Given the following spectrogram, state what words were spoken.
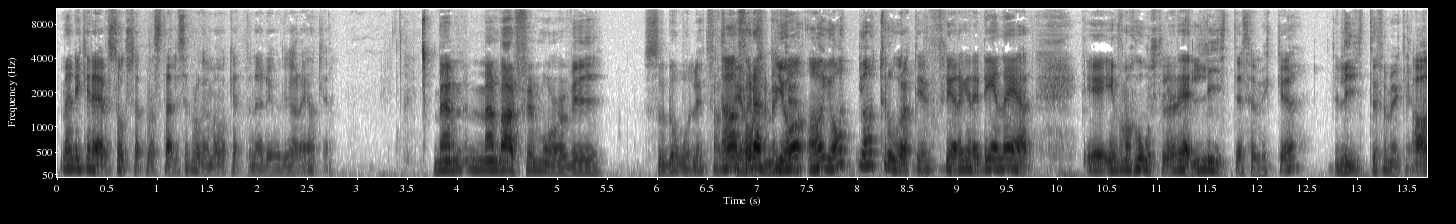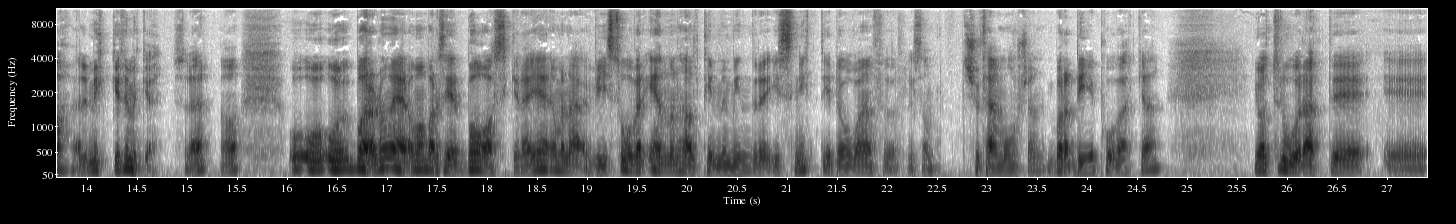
Men det krävs också att man ställer sig frågan, men vad katten är det jag vill göra egentligen? Men, men varför mår vi så dåligt fast Ja, vi har så att mycket? jag, ja, jag, jag tror att det är flera grejer. Det ena är att eh, informationsflödet är lite för mycket. Lite för mycket? Ja, eller mycket för mycket. Sådär. Ja. Och, och, och bara de här, om man bara ser basgrejer. Jag menar, vi sover en och en halv timme mindre i snitt idag än för liksom, 25 år sedan. Bara det påverkar. Jag tror att eh, eh,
